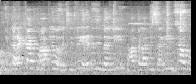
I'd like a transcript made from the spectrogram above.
ನೀವು ಕರೆಕ್ಟ್ ಆಗಿ ದಾಖಲೆ ಒದಗಿಸಿದ್ರೆ ಎರಡು ದಿನದಲ್ಲಿ ದಾಖಲಾತಿ ಸರಿ ಇದ್ರೆ ಅವರು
